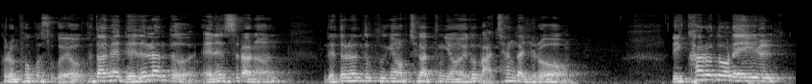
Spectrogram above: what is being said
그런 포커스고요. 그 다음에 네덜란드 NS라는 네덜란드 국영업체 같은 경우에도 마찬가지로 리카르도 레일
